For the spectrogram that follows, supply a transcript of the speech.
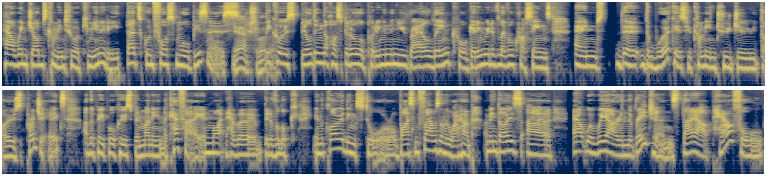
how when jobs come into a community, that's good for small business. Yeah, absolutely. Because building the hospital or putting in the new rail link or getting rid of level crossings and the the workers who come in to do those projects are the people who spend money in the cafe and might have a bit of a look in the clothing store or buy some flowers on the way home. I mean, those are out where we are in the regions, they are powerful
